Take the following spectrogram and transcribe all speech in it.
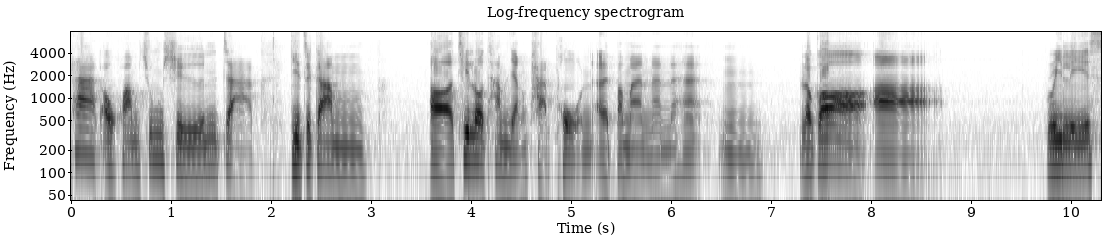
พรากเอาความชุ่มชื้นจากกิจกรรมที่เราทำอย่างผาดโผนอะไรประมาณนั้นนะฮะอืมแล้วก็ release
